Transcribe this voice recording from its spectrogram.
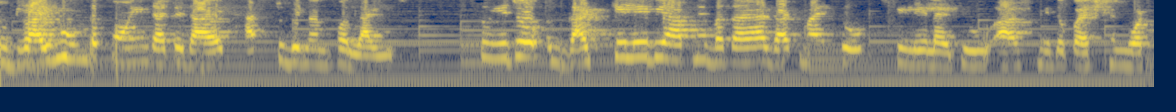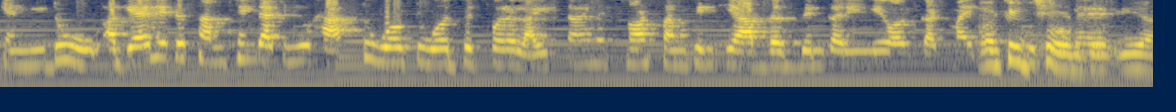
to drive home the point that a diet has to be done for life so ये जो गट के लिए भी आपने बताया गट माइक्रोब्स के लिए like you ask me the question what can we do again it is something that you have to work towards it for a lifetime it's not something कि आप 10 दिन करेंगे और गट माइक्रोब्स फिर छोड़ दे या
